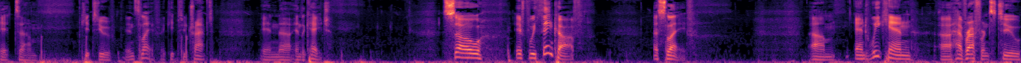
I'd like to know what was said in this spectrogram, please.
it um, keeps you enslaved. It keeps you trapped in uh, in the cage. So if we think of a slave um, and we can uh, have reference to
